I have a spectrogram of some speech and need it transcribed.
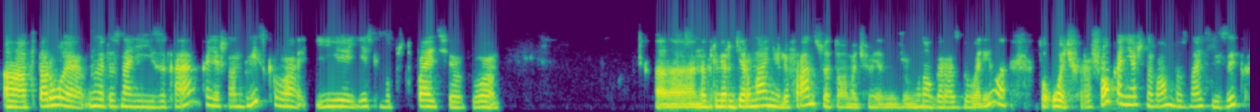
А второе, ну, это знание языка, конечно, английского, и если вы поступаете в, а, например, Германию или Францию, о том, о чем я уже много раз говорила, то очень хорошо, конечно, вам бы знать язык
